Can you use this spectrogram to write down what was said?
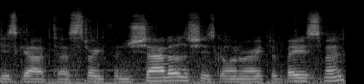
She's got uh, strength and shadows. She's going right to basement.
